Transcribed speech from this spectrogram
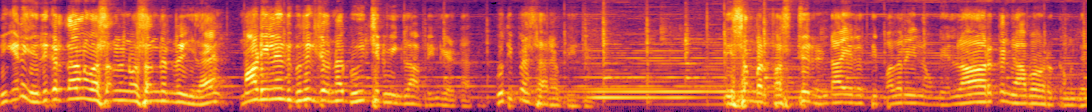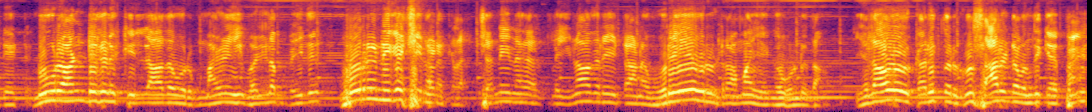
நீங்க என்ன எதுக்கிறதான வசந்தன் வசந்தன்றீங்களே? மாடியிலேருந்து குதிக்க சொன்னா குதிச்சிடுவீங்களா அப்படின்னு கேட்டார். குதிப்பேன் சார் அப்படின்னு டிசம்பர் ஃபர்ஸ்ட் ரெண்டாயிரத்தி பதினைந்து அவங்க எல்லாருக்கும் ஞாபகம் இருக்கும் இந்த டேட் நூறு ஆண்டுகளுக்கு இல்லாத ஒரு மழை வெள்ளம் பெய்து ஒரு நிகழ்ச்சி நடக்கல. சென்னை நகரத்தில் இனாகரேட் ஆன ஒரே ஒரு டிராமா எங்க தான் ஏதாவது ஒரு கருத்து இருக்கும் சார்கிட்ட வந்து கேட்பேன்.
